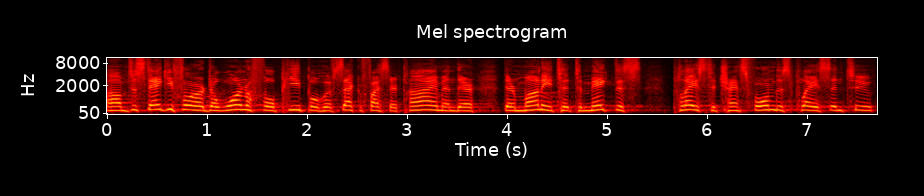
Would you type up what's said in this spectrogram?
um, just thank you for the wonderful people who have sacrificed their time and their, their money to, to make this place, to transform this place into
